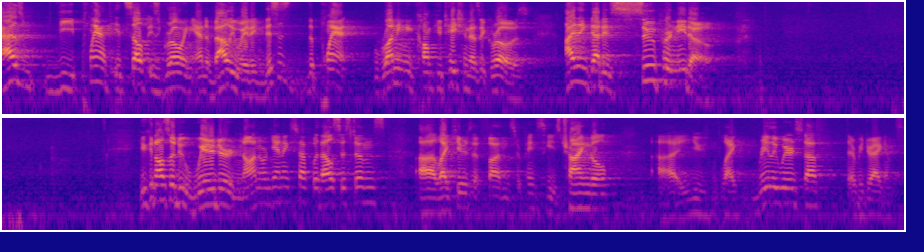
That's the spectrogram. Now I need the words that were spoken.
as the plant itself is growing and evaluating, this is the plant running a computation as it grows. I think that is super neato. You can also do weirder non-organic stuff with L systems. Uh, like here's a fun Sierpinski's triangle. Uh, you like really weird stuff, there be dragons.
